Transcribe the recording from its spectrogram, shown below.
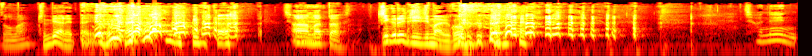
normal? 준비 안 했다. 아 맞다. 찌그러지지 말고. 저는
